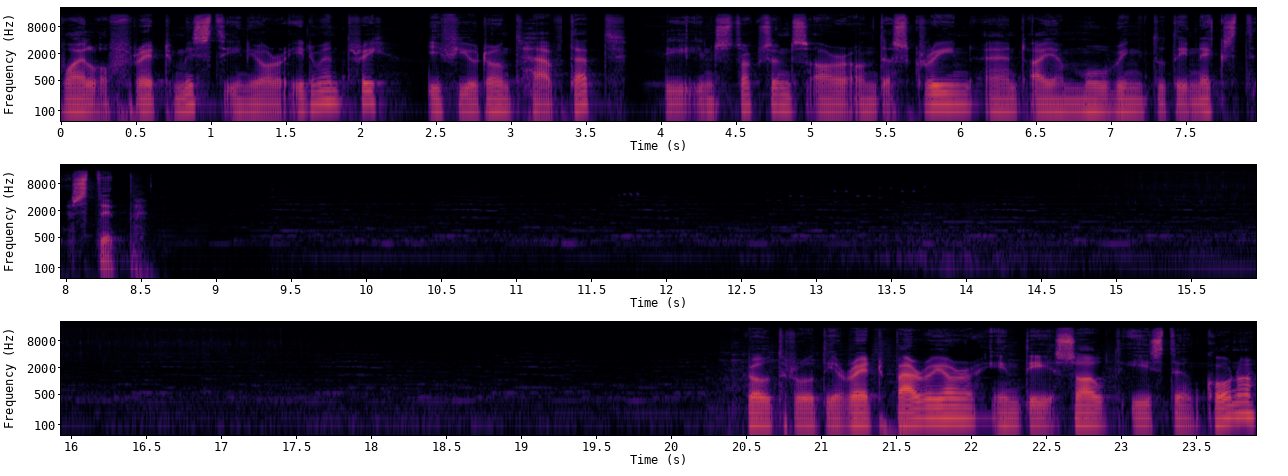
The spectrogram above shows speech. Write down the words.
vial of red mist in your inventory. If you don't have that, the instructions are on the screen and I am moving to the next step. Go through the red barrier in the southeastern corner.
